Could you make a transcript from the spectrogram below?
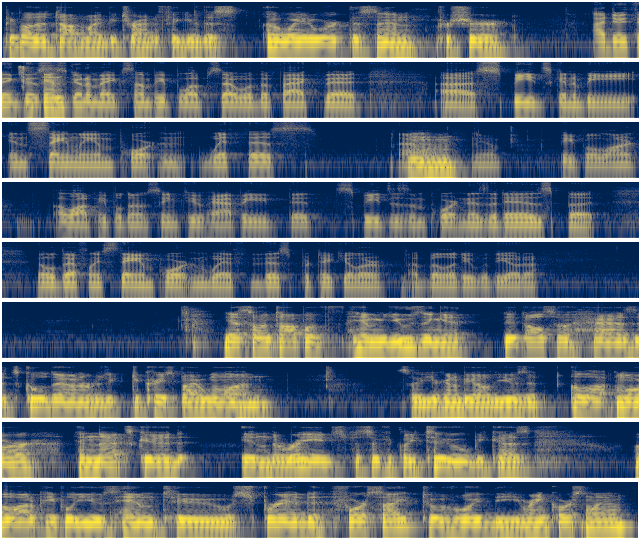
people at the top might be trying to figure this a way to work this in for sure. I do think this And- is going to make some people upset with the fact that uh, speed's going to be insanely important with this. Uh, Mm-hmm. You know, people aren't. A lot of people don't seem too happy that speed's as important as it is, but it'll definitely stay important with this particular ability with Yoda. Yeah, so on top of him using it, it also has its cooldown re- decreased by one. So you're going to be able to use it a lot more, and that's good in the raid specifically too, because a lot of people use him to spread foresight to avoid the Rancor slam,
